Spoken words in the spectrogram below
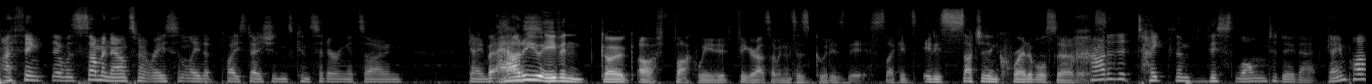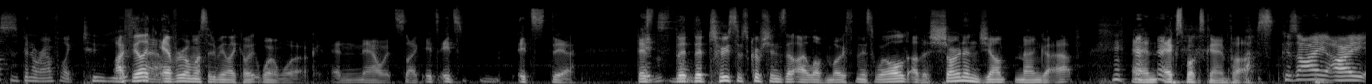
I think there was some announcement recently that PlayStation's considering its own Game But Pass. how do you even go? Oh fuck, we need to figure out something that's as good as this. Like it's it is such an incredible service. How did it take them this long to do that? Game Pass has been around for like two years. I feel like everyone must have been like, oh, it won't work, and now it's like it's it's it's there. There's It's the, the- the two subscriptions that I love most in this world are the Shonen Jump manga app and Xbox Game Pass. Because I, I,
